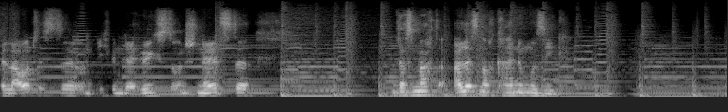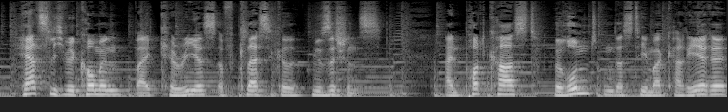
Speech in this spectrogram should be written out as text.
Lauteste und ich bin der Höchste und Schnellste, das macht alles noch keine Musik. Herzlich willkommen bei Careers of Classical Musicians, ein Podcast rund um das Thema Karriere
